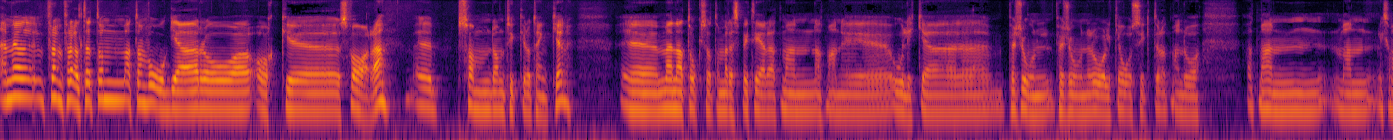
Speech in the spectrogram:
Ja, men framförallt att de, att de vågar och, och uh, svara. Uh, som de tycker och tänker. Eh, men att också att de respekterar att man, att man är olika person, personer och olika åsikter. Att man då att man, man liksom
